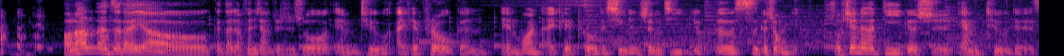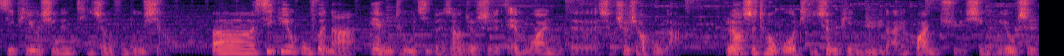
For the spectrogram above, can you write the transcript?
好啦，那再来要跟大家分享，就是说 M2 iPad Pro 跟 M1 iPad Pro 的性能升级有的四个重点。首先呢，第一个是 M2 的 CPU 性能提升幅度小。呃，CPU 部分呢、啊、，M2 基本上就是 M1 的小修小补啦，主要是透过提升频率来换取性能优势。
